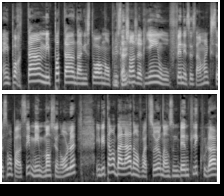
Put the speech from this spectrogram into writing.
important, mais pas tant dans l'histoire non plus. Ok. Ça change rien aux faits nécessairement qui se sont passés, mais mentionnons-le. Il était en balade en voiture dans une Bentley couleur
